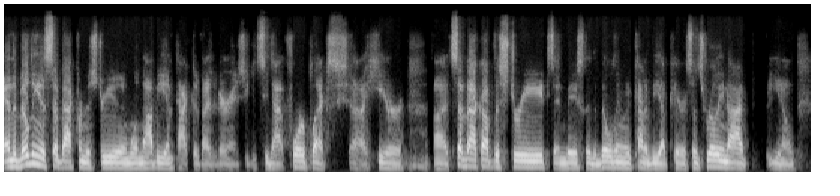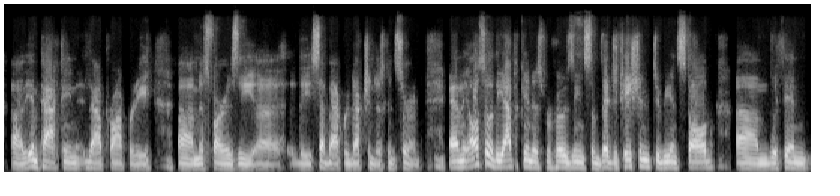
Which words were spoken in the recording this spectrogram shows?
and the building is set back from the street and will not be impacted by the variance. You can see that fourplex uh, here. Uh, it's set back off the street, and basically the building would kind of be up here. So it's really not you know uh, impacting that property um, as far as the uh, the setback reduction is concerned. And also the applicant is proposing some vegetation to be installed um, within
